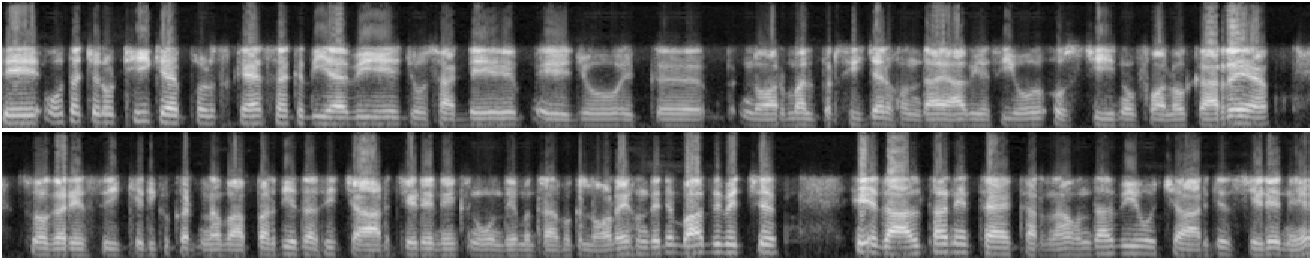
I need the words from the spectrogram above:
ਤੇ ਉਹ ਤਾਂ ਚਲੋ ਠੀਕ ਹੈ, ਪੁਲਿਸ ਕਹਿ ਸਕਦੀ ਹੈ ਵੀ ਇਹ ਜੋ ਸਾਡੇ, ਇਹ ਜੋ ਇੱਕ ਨਾਰਮਲ ਪ੍ਰੋਸੀਜਰ ਹੁੰਦਾ ਆ ਵੀ ਅਸੀਂ ਉਹ, ਉਸ ਚੀਜ਼ ਨੂੰ ਫੋਲੋ ਕਰ ਰਹੇ ਆ ਸੋ ਅਗਰ ਇਸ ਤਰੀਕੇ ਦੀ ਕੋਈ ਘਟਨਾ ਵਾਪਰਦੀ ਹੈ ਤਾਂ ਅਸੀਂ ਚਾਰਜ ਜਿਹੜੇ ਨੇ ਕਾਨੂੰਨ ਦੇ ਮੁਤਾਬਕ ਲਾਉਣੇ ਹੁੰਦੇ ਨੇ। ਬਾਅਦ ਦੇ ਵਿੱਚ ਇਹ ਅਦਾਲਤਾਂ ਨੇ ਤੈਅ ਕਰਨਾ ਹੁੰਦਾ ਵੀ ਉਹ ਚਾਰजेस ਜਿਹੜੇ ਨੇ,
